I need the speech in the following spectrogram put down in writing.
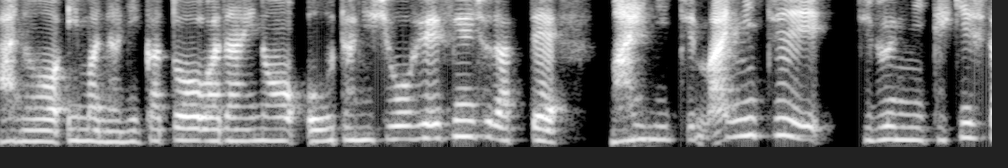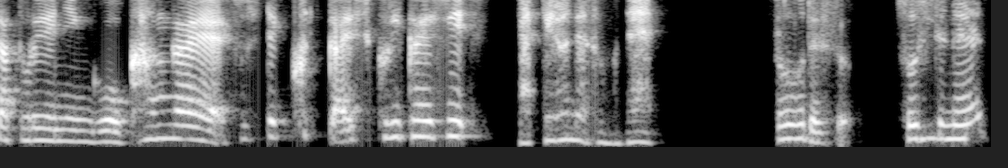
あの、今何かと話題の大谷翔平選手だって、毎うん日毎日自分に適したトレーニングを考え、そして繰り返し繰り返しやってるんですもんね。そうです。そうんしてね、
